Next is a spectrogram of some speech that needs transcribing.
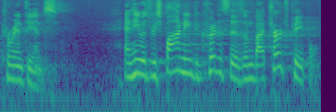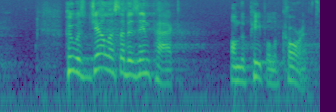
Corinthians. And he was responding to criticism by church people who was jealous of his impact on the people of Corinth.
